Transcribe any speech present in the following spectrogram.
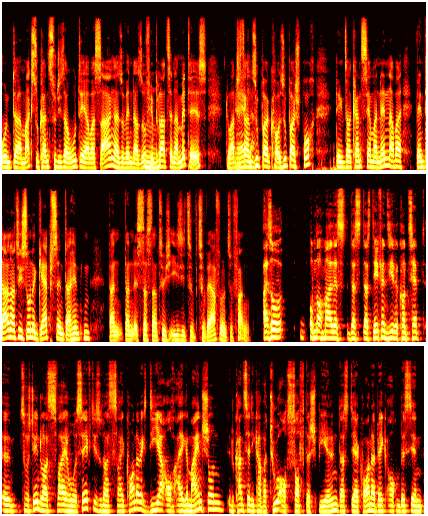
und äh, Max, du kannst zu dieser Route ja was sagen. Also wenn da so viel mhm. Platz in der Mitte ist, du hattest ja, da einen super, super Spruch, den kannst du ja mal nennen. Aber wenn da natürlich so eine Gaps sind da hinten, dann, dann ist das natürlich easy zu, zu werfen und zu fangen. Also um nochmal das, das, das defensive Konzept äh, zu verstehen, du hast zwei hohe Safeties und du hast zwei Cornerbacks, die ja auch allgemein schon, du kannst ja die Cover 2 auch softer spielen, dass der Cornerback auch ein bisschen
